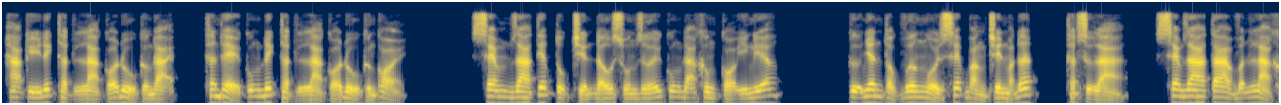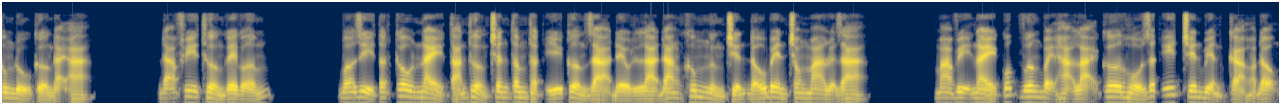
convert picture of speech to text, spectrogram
Hạ kỳ đích thật là có đủ cường đại, thân thể cũng đích thật là có đủ cứng cỏi. Xem ra tiếp tục chiến đấu xuống dưới cũng đã không có ý nghĩa. Cự nhân tộc vương ngồi xếp bằng trên mặt đất, thật sự là, xem ra ta vẫn là không đủ cường đại a. Đã phi thường ghê gớm. Vợ gì tất câu này tán thưởng chân tâm thật ý cường giả đều là đang không ngừng chiến đấu bên trong ma luyện ra. Mà vị này quốc vương bệ hạ lại cơ hồ rất ít trên biển cả hoạt động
